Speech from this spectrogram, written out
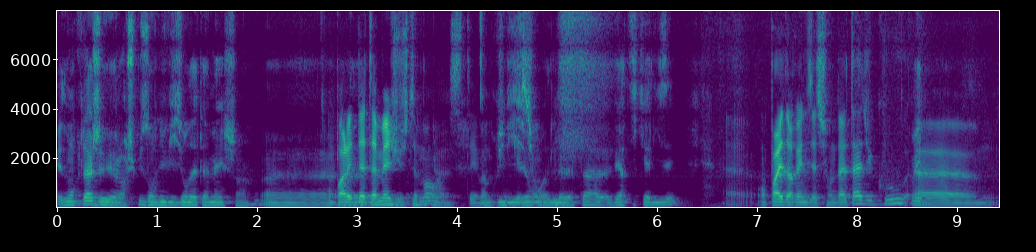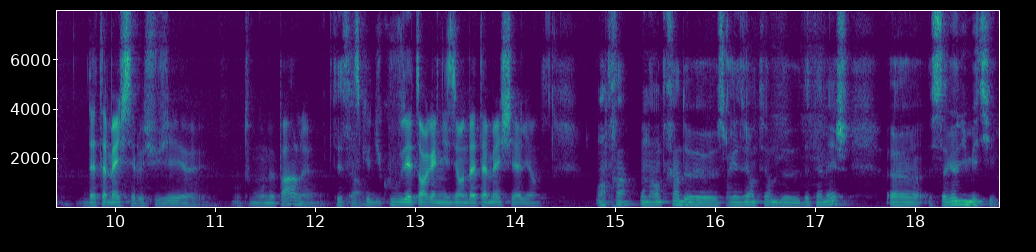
Et donc là, alors, je suis plus dans une vision data mesh. Hein. Euh, on parlait de data mesh justement, euh, c'était une vision de la data verticalisée. on parlait d'organisation de data du coup. data mesh, c'est le sujet dont tout le monde parle. Est-ce que du coup, vous êtes organisé en data mesh chez Allianz En train. On est en train de s'organiser en termes de data mesh. ça vient du métier.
